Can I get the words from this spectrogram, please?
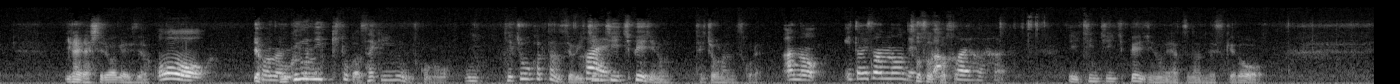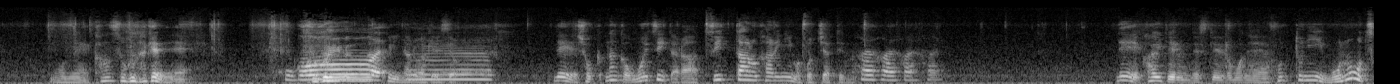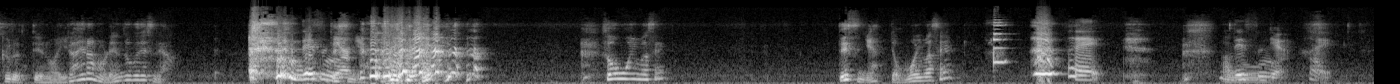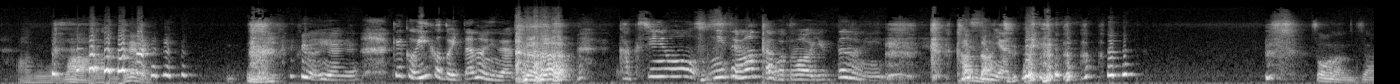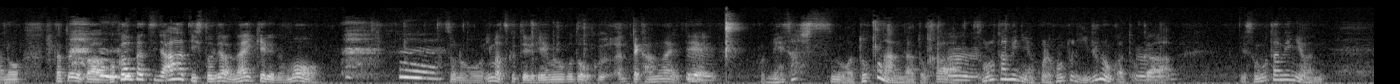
イライラしてるわけですよ。おおいや僕の日記とか最近このに手帳を買ったんですよ。はい。1日1ページの手帳なんですこれ。あの糸井さんのですか？そうそうそうはいはいはい。で1日1ページのやつなんですけどもうね感想だけでねすごこうい。うーい風になるわけですよでしょなんか思いついたらツイッターの代わりに今こっちやってるの。はいはいはいはい。で書いてるんですけれどもね本当に物を作るっていうのはイライラの連続ですね。ですにゃ そう思いません？ですにゃって思いません？はい。ですにゃはい。あのまあね。いやいやいや。結構いいこと言ったのにな 確信をに迫った言葉を言ったのに 噛んだ。ですにゃ そうなんですあの例えば僕は別にアーティストではないけれどもその今作ってるゲームのことをグーって考えて、うん。これ目指すのはどこなんだとか、うん。そのためにはこれ本当にいるのかとか、でそのためには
